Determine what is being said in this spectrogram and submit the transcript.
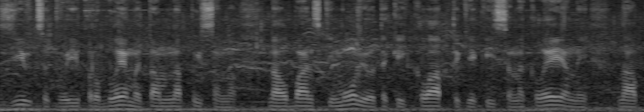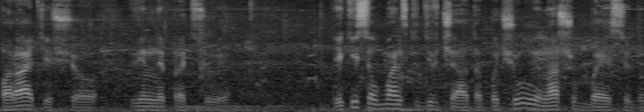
З'їв це твої проблеми. Там написано на албанській мові отакий клаптик якийсь наклеєний на апараті, що він не працює. Якісь албанські дівчата почули нашу бесіду,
